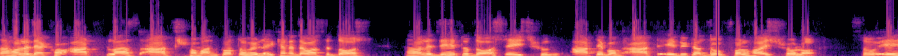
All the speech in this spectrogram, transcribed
তাহলে দেখো আট প্লাস আট সমান কত হইলে? এখানে দেওয়া আছে দশ। তাহলে যেহেতু দশ, এই আট এবং আট, এই দুইটা যোগফল হয় ষোলো। তো এই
